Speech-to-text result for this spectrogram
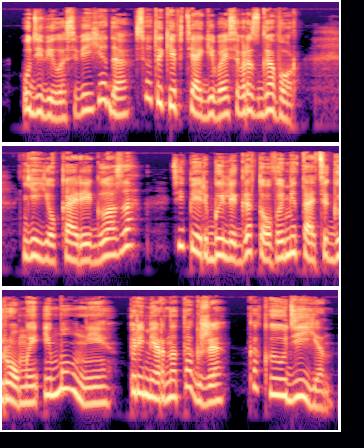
— удивилась Виеда, все-таки втягиваясь в разговор. Ее карие глаза теперь были готовы метать громы и молнии примерно так же, как и у Диен.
